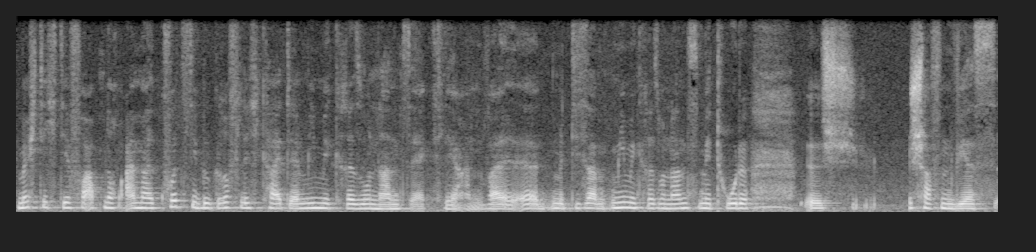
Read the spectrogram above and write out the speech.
möchte ich dir vorab noch einmal kurz die Begrifflichkeit der Mimikresonanz erklären, weil äh, mit dieser Mimikresonanzmethode äh, schaffen wir es,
